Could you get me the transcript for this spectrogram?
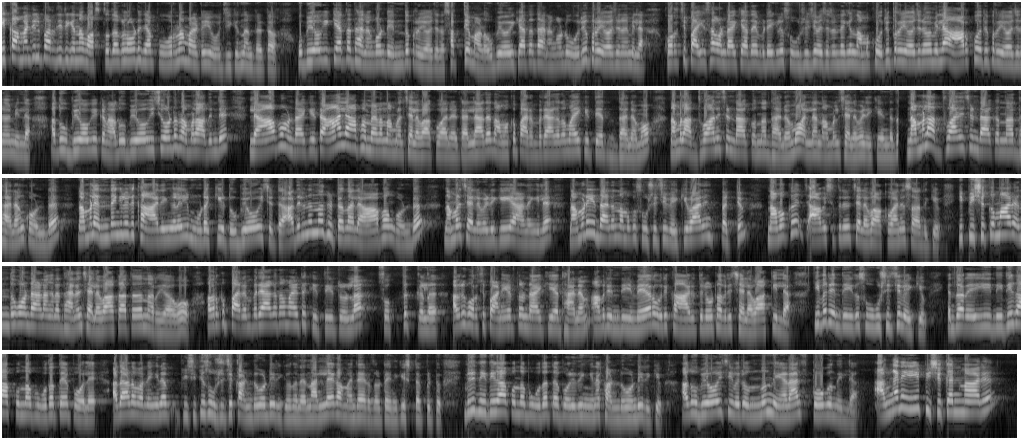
ഈ കമന്റിൽ പറഞ്ഞിരിക്കുന്ന വസ്തുതകളോട് ഞാൻ പൂർണമായിട്ട് യോജിക്കുന്നുണ്ട് കേട്ടോ. ഉപയോഗിക്കാത്ത ധനം കൊണ്ട് എന്ത് പ്രയോജനം? സത്യമാണ് ഉപയോഗിക്കാത്ത ധനം കൊണ്ട് ഒരു പ്രയോജനവുമില്ല. കുറച്ച് പൈസ ഉണ്ടാക്കി അത് എവിടെയെങ്കിലും സൂക്ഷിച്ചു വെച്ചിട്ടുണ്ടെങ്കിൽ നമുക്ക് ഒരു പ്രയോജനവുമില്ല ആർക്കും ഒരു പ്രയോജനവുമില്ല. അത് ഉപയോഗിക്കണം. അത് ഉപയോഗിച്ചുകൊണ്ട് നമ്മൾ അതിന്റെ ലാഭം ഉണ്ടാക്കിയിട്ട് ആ ലാഭം വേണം നമ്മൾ ചിലവാക്കുവാനായിട്ട്. അല്ലാതെ നമുക്ക് പരമ്പരാഗതമായി കിട്ടിയ ധനമോ നമ്മൾ അധ്വാനിച്ചുണ്ടാക്കുന്ന ധനമോ അല്ല നമ്മൾ ചെലവഴിക്കേണ്ടത്. നമ്മൾ അധ്വാനിച്ചുണ്ടാക്കുന്ന ധനം കൊണ്ട് നമ്മൾ എന്തെങ്കിലും ഒരു കാര്യങ്ങളിൽ മുടക്കിയിട്ട് ഉപയോഗിച്ചിട്ട് അതിൽ നിന്ന് കിട്ടുന്ന ലാഭം കൊണ്ട് നമ്മൾ ചെലവഴിക്കുകയാണെങ്കിൽ നമ്മുടെ ഈ ധനം നമുക്ക് സൂക്ഷിച്ച് വെക്കുവാനും പറ്റും. നമുക്ക് ആവശ്യത്തിന് ചിലവാക്കുവാനും സാധിക്കും. ഈ പിശുക്കുമാർ എന്തുകൊണ്ടാണ് അങ്ങനെ ധനം ചിലവാക്കാത്തതെന്നറിയാവോ? അവർക്ക് പരമ്പരാഗതമായിട്ട് കിട്ടിയിട്ടുള്ള സ്വത്തുക്കൾ അവർ കുറച്ച് പണിയെടുത്തുണ്ടാക്കിയ ധനം അവരെന്ത് ചെയ്യും? വേറെ ഒരു കാര്യത്തിലോട്ട് അവർ ചിലവാക്കില്ല. ഇവരെന്ത് ചെയ്ത് സൂക്ഷിച്ച് വെക്കും. എന്താ പറയുക ഈ നിധി കാക്കുന്ന ഭൂതത്തെ പോലെ അതാണ് പറഞ്ഞത്. ഇങ്ങനെ പിശുക്ക് സൂക്ഷിച്ച് കണ്ടുകൊണ്ടിരിക്കുന്നുണ്ട്. നല്ല കമന്റ് ആയിരുന്നു കേട്ടോ എനിക്ക് ഇഷ്ടപ്പെട്ടു. ഇവർ നിധി കാക്കുന്ന ഭൂതത്തെ പോലെ ഇതിങ്ങനെ കണ്ടുകൊണ്ടിരിക്കും. അത് ഉപയോഗിച്ച് ഇവരൊന്നും നേടാൻ പോകുന്നില്ല. അങ്ങനെ ഈ പിശുക്കന്മാർ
